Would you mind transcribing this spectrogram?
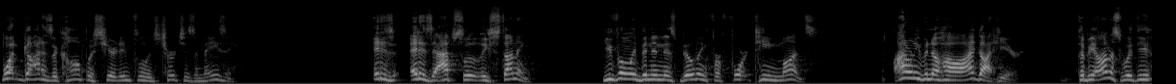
what God has accomplished here at Influence Church is amazing. It is, it is absolutely stunning. You've only been in this building for 14 months. I don't even know how I got here, to be honest with you.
